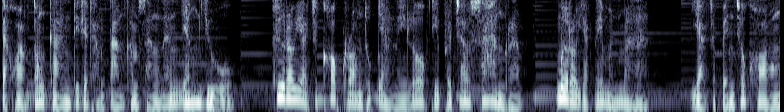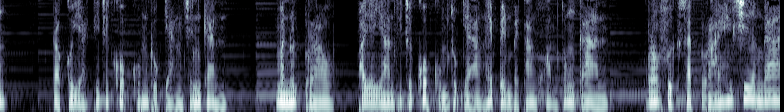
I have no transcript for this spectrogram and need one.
แต่ความต้องการที่จะทำตามคำสั่งนั้นยังอยู่ คือเราอยากจะครอบครองทุกอย่างในโลกที่พระเจ้าสร้างครับ เมื่อเราอยากได้มันมา อยากจะเป็นเจ้าของ เราก็อยากที่จะควบคุมทุกอย่างเช่นกัน มนุษย์เรา พยายามที่จะควบคุมทุกอย่างให้เป็นไปตามความต้องการ เราฝึกสัตว์ร้ายให้เชื่องได้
